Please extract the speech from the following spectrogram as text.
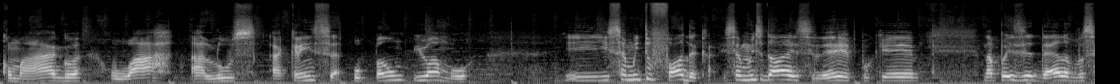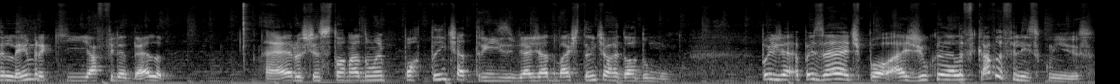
como a água, o ar, a luz, a crença, o pão e o amor. E isso é muito foda, cara. Isso é muito da hora de se ler, porque na poesia dela você lembra que a filha dela, a Eros, tinha se tornado uma importante atriz e viajado bastante ao redor do mundo. Pois é, pois é, tipo, a Gilca ela ficava feliz com isso,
